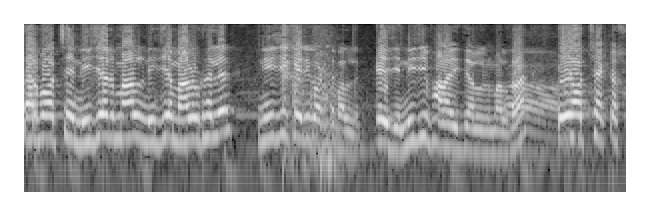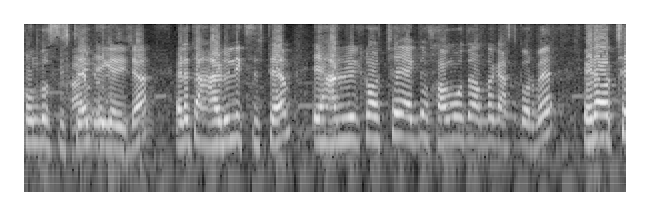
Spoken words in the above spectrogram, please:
তারপর হচ্ছে নিজের মাল নিজে মাল উঠালেন নিজে ক্যারি করতে পারলেন। এই যে নিজে ফাড়া দিতে পারলেন মালটা। এই হচ্ছে একটা সুন্দর সিস্টেম এই গাড়িটা। এটা হচ্ছে হাইড্রোলিক সিস্টেম এই হাইড্রোলিকটা হচ্ছে একদম সম্ভবত আপনার কাজ করবে। এটা হচ্ছে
